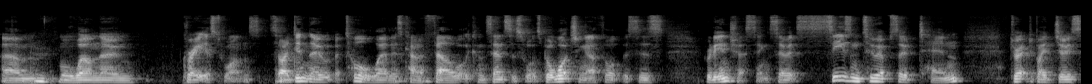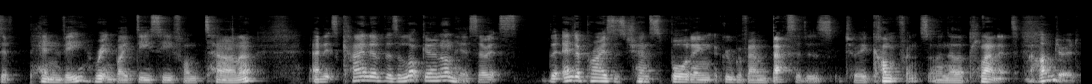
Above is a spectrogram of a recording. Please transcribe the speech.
um, more well known. Greatest ones. So I didn't know at all where this kind of fell, what the consensus was. But watching it, I thought this is really interesting. So it's season two, episode 10, directed by Joseph Pevney, written by DC Fontana. And it's kind of, there's a lot going on here. So it's the Enterprise is transporting a group of ambassadors to a conference on another planet, hundred,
